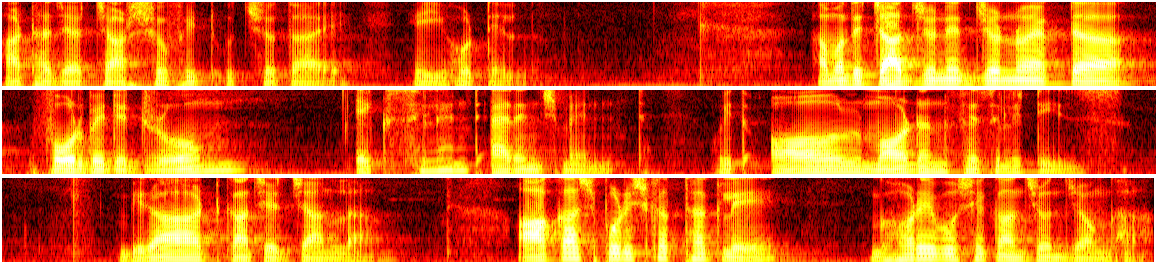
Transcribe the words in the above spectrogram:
আট হাজার চারশো ফিট উচ্চতায় এই হোটেল। আমাদের চারজনের জন্য একটা four bedded room, excellent arrangement with all modern facilities, বিরাট কাঁচের জানলা, আকাশ পরিষ্কার থাকলে ঘরে বসে কাঞ্চনজঙ্ঘা।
